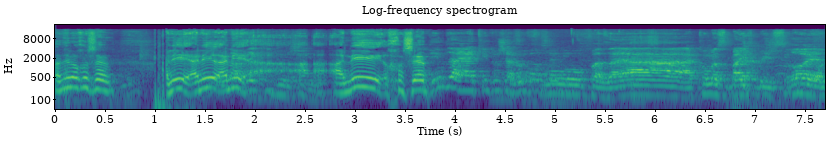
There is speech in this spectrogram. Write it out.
אני לא חושב. אני, אני, אני, אני חושב, אם זה היה קידוש אלוף רוף, אז היה הקומס בית בישראל,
